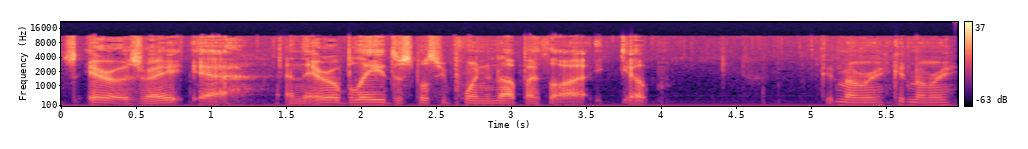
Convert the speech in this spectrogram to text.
It's arrows, right? Yeah. And the arrow blades are supposed to be pointed up, I thought. Yep. Good memory, good memory.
